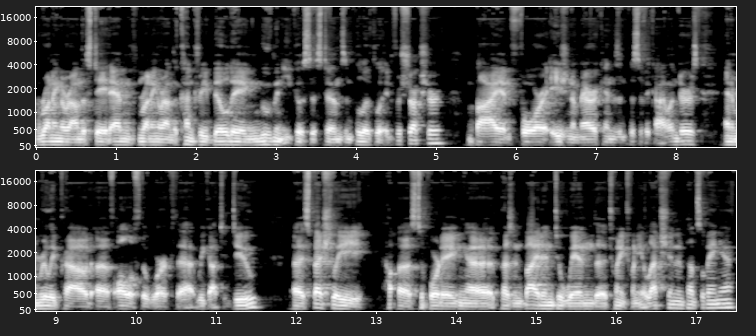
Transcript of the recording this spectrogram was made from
running around the state and running around the country, building movement ecosystems and political infrastructure by and for Asian Americans and Pacific Islanders. And I'm really proud of all of the work that we got to do, uh, especially uh, supporting uh, President Biden to win the 2020 election in Pennsylvania,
